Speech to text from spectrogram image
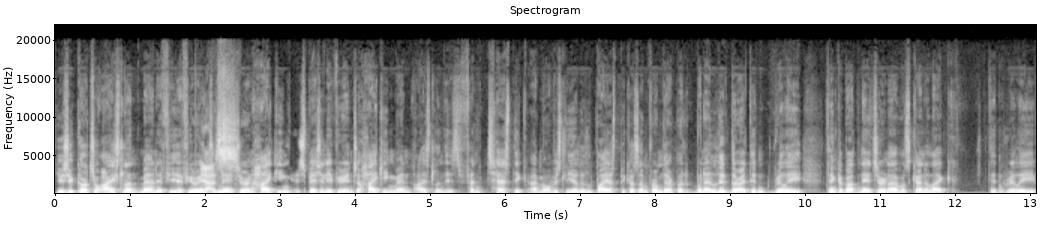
you should go to Iceland, man. If you if you're into Yes. nature and hiking, especially if you're into hiking, man, Iceland is fantastic. I'm obviously a little biased because I'm from there, but when I lived there, I didn't really think about nature, and I was kind of like, didn't really,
